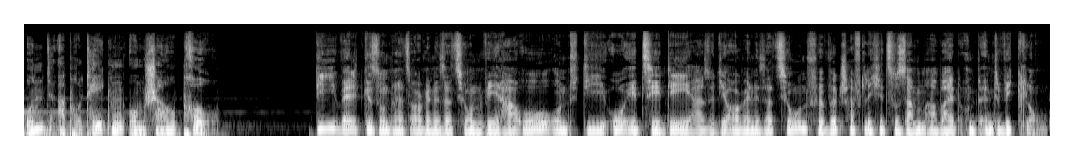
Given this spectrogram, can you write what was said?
und Apothekenumschau Pro. Die Weltgesundheitsorganisation WHO und die OECD, also die Organisation für wirtschaftliche Zusammenarbeit und Entwicklung,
